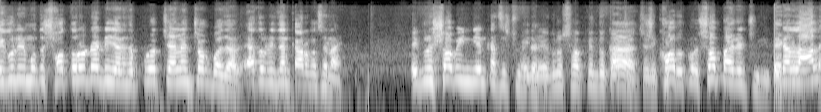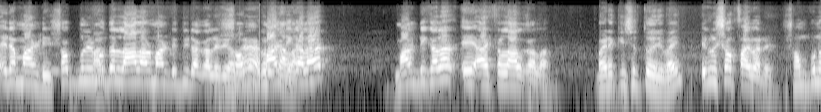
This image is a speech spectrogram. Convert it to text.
এগুলির মধ্যে সতেরোটা ডিজাইন পুরো চ্যালেঞ্জ চক বাজার। এত ডিজাইন কারও কাছে নাই। এগুলো সব ইন্ডিয়ান কাছে চুরি। এগুলো সব কিন্তু হ্যাঁ, সব বাইরের চুরি এটা লাল এটা মাল্টি। সবগুলির মধ্যে লাল আর মাল্টি দুইটা কালারই হবে মাল্টি কালার মাল্টি কালার এই আরেকটা লাল কালার বাইরে কিসের তৈরি ভাই? এগুলো সব ফাইবারের সম্পূর্ণ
